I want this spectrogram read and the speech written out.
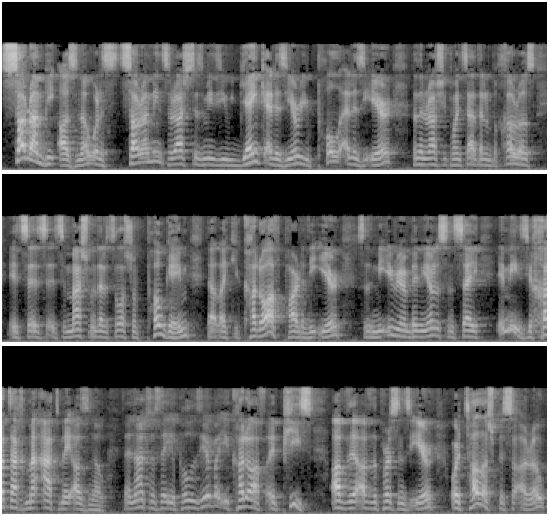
Tsaram bi ozno. What does tsaram mean? So Rashi says it means you yank at his ear, you pull at his ear. But then Rashi points out that in Bechoros it says it's a mashma that it's a lotion of pogame that like you cut off part of the ear. So the Meiri and Ben Yonason say it means you chatach ma'at me ozno. That not just that you pull his ear, but you cut off a piece of the of the person's ear, or talash b'sa'aro,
